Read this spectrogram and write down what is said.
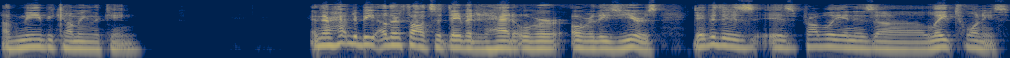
of me becoming the king. And there had to be other thoughts that David had had over over these years. David is is probably in his uh, late 20s,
